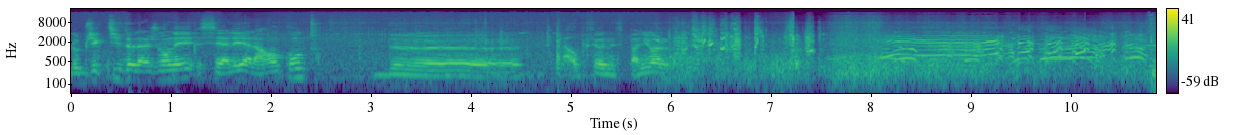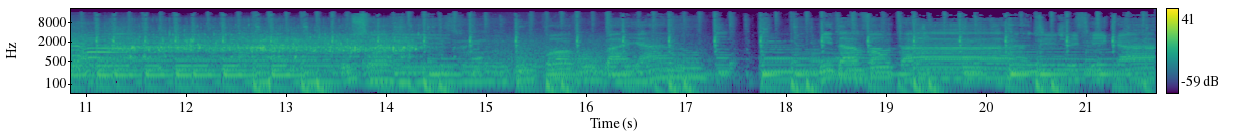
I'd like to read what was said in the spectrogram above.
l'objectif de la journée, c'est aller à la rencontre de la opción español. dá vontade de ficar.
